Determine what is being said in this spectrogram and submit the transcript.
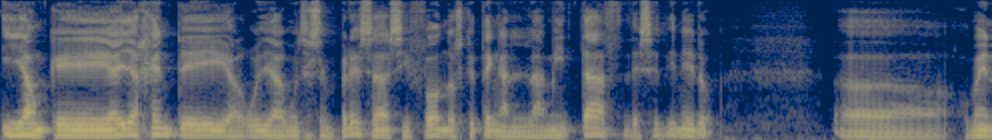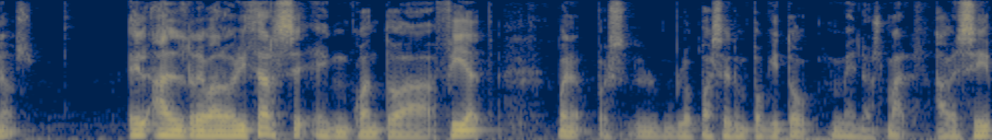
y aunque haya gente y ya muchas empresas y fondos que tengan la mitad de ese dinero ah, o menos, el, al revalorizarse en cuanto a fiat, bueno, pues lo pasen un poquito menos mal. A ver si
